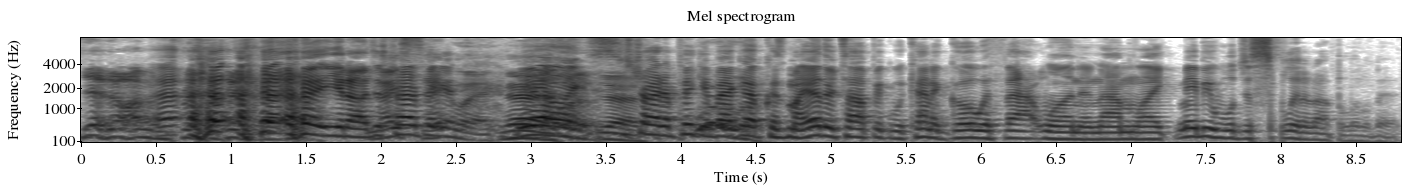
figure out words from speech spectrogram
Yeah, no, I'm pretty you know, just Nice trying to pick it. segue. Yeah, Yeah, like yeah. just trying to pick it back up because my other topic would kind of go with that one, and I'm like, maybe we'll just split it up a little bit.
